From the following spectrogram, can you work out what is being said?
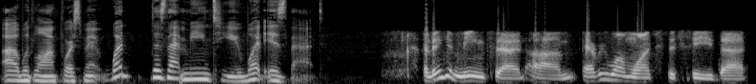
uh, with law enforcement. What does that mean to you? What is that? I think it means that um, everyone wants to see that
